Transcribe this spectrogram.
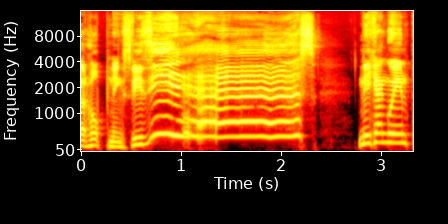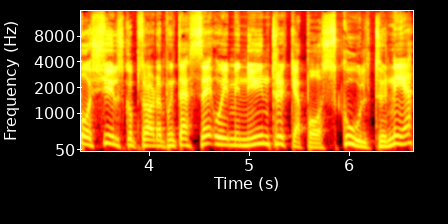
Förhoppningsvis. Yeah! Ni kan gå in på kylskåpsradion.se och i menyn trycka på skolturné.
